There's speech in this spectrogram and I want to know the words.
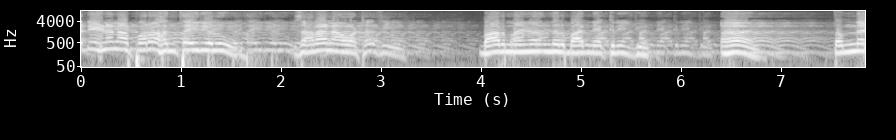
અડીણાના પર હંતાઈ ગયેલું જારાના ઓઠથી. બાર મહિના અંદર બહાર નીકળી ગયું. તમને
